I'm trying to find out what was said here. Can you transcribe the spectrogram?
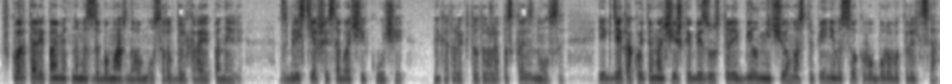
в квартале, памятном из-за бумажного мусора вдоль края панели, с блестевшей собачьей кучей, на которой кто-то уже поскользнулся, и где какой-то мальчишка без устали бил мечом о ступени высокого бурого крыльца.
